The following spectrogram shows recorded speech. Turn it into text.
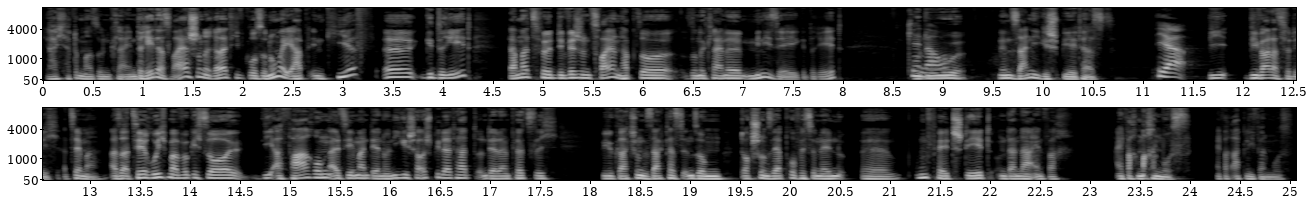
ja, ich hatte mal so einen kleinen Dreh. Das war ja schon eine relativ große Nummer. Ihr habt in Kiew äh, gedreht, damals für Division 2 und habt so, so eine kleine Miniserie gedreht. Genau. Wo du einen Sunny gespielt hast. Ja. Wie, wie war das für dich? Erzähl mal. Also erzähl ruhig mal wirklich so die Erfahrung als jemand, der noch nie geschauspielert hat und der dann plötzlich, wie du gerade schon gesagt hast, in so einem doch schon sehr professionellen äh, Umfeld steht und dann da einfach einfach machen muss, einfach abliefern muss?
